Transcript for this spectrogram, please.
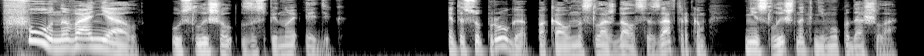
«Фу, навонял!» — услышал за спиной Эдик. Эта супруга, пока он наслаждался завтраком, неслышно к нему подошла.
